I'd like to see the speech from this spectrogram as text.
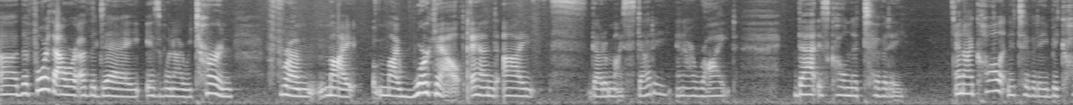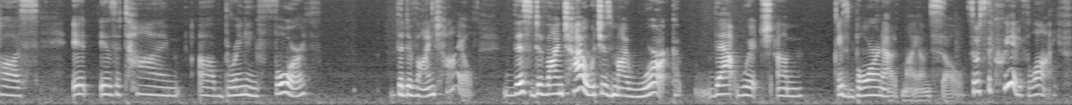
Uh, the fourth hour of the day is when I return from my my workout and I go to my study and I write. That is called nativity. And I call it nativity because it is a time of bringing forth the divine child. This divine child, which is my work, that which um, is born out of my own soul. So it's the creative life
